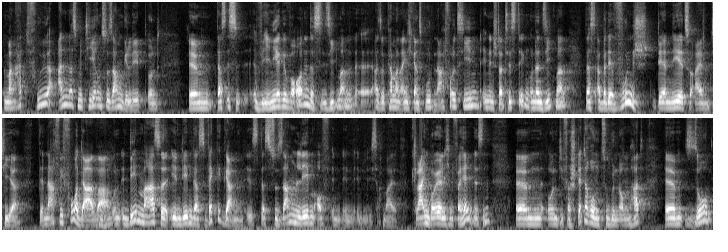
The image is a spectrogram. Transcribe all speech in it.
man hat früher anders mit Tieren zusammengelebt und das ist weniger geworden, das sieht man, äh, also kann man eigentlich ganz gut nachvollziehen in den Statistiken und dann sieht man, dass aber der Wunsch der Nähe zu einem Tier, der nach wie vor da war mhm. und in dem Maße, in dem das weggegangen ist, das Zusammenleben auf, in, in, in ich sag mal, kleinbäuerlichen Verhältnissen ähm, und die Verstädterung zugenommen hat, ähm, so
